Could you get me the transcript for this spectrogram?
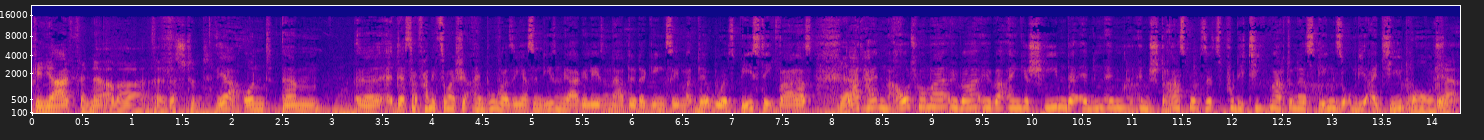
genial finde, aber äh, das stimmt. Ja, und ähm, äh, deshalb fand ich zum Beispiel ein Buch, was ich erst in diesem Jahr gelesen hatte, da ging es eben, der USB-Stick war das. Ja. Da hat halt ein Autor mal über, über einen geschrieben, der in, in, in Straßburg sitzt, Politik macht und das ging so um die IT-Branche. Ja.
